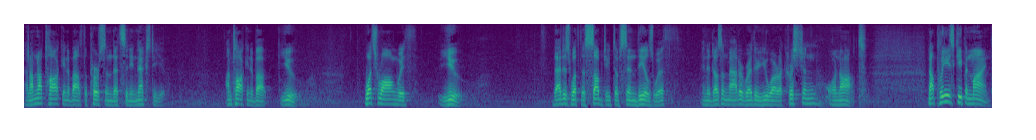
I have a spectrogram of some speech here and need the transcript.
And I'm not talking about the person that's sitting next to you, I'm talking about you. What's wrong with you? That is what the subject of sin deals with, and it doesn't matter whether you are a Christian or not. Now, please keep in mind,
